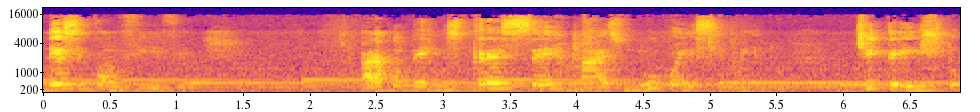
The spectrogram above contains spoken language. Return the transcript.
nesse convívio, para podermos crescer mais no conhecimento de Cristo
